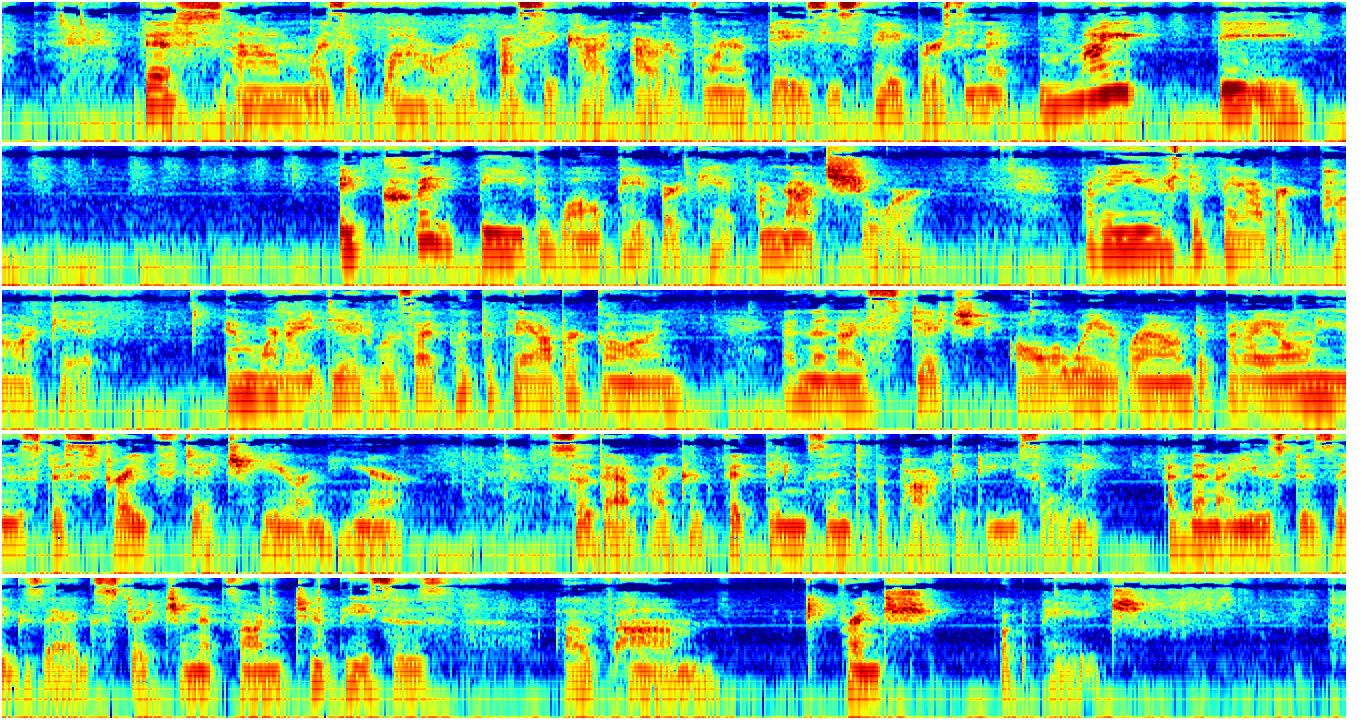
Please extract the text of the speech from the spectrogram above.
This um, was a flower I fussy cut out of one of Daisy's papers, and it might be, it could be the wallpaper kit, I'm not sure. But I used a fabric pocket, and what I did was I put the fabric on, and then I stitched all the way around it, but I only used a straight stitch here and here so that I could fit things into the pocket easily. And then I used a zigzag stitch, and it's on two pieces of um, French book page.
